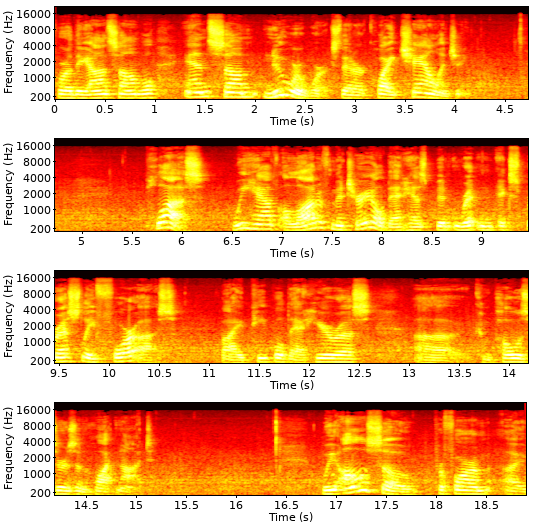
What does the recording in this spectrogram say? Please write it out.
for the ensemble and some newer works that are quite challenging. Plus, we have a lot of material that has been written expressly for us by people that hear us, uh, composers and whatnot. We also perform a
